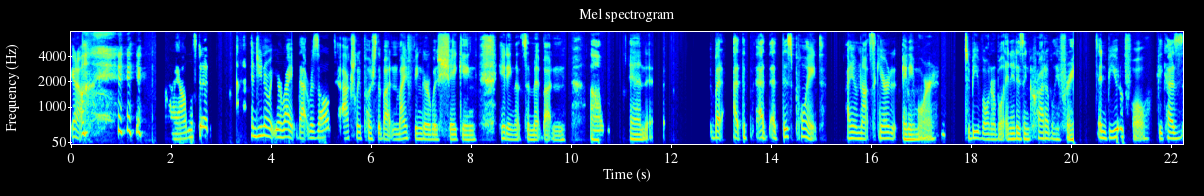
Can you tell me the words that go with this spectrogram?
you know? I almost did. And you know what? You're right. That resolve to actually push the button my finger was shaking hitting that submit button. Um, and but at the at, at this point I am not scared anymore to be vulnerable and it is incredibly free and beautiful because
